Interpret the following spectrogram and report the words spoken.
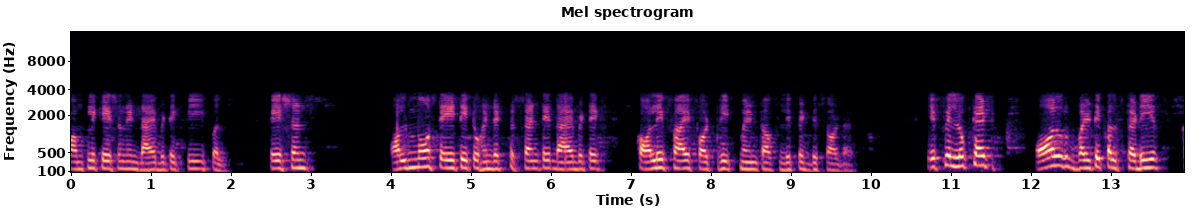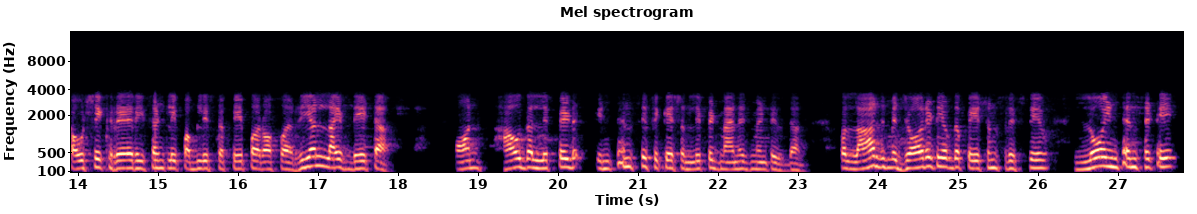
complication in diabetic people. Patients, almost 80 to 100% in diabetics qualify for treatment of lipid disorder. If we look at all multiple studies, Kausik Ray recently published a paper of a real life data on how the lipid intensification, lipid management is done. So large majority of the patients receive low intensity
